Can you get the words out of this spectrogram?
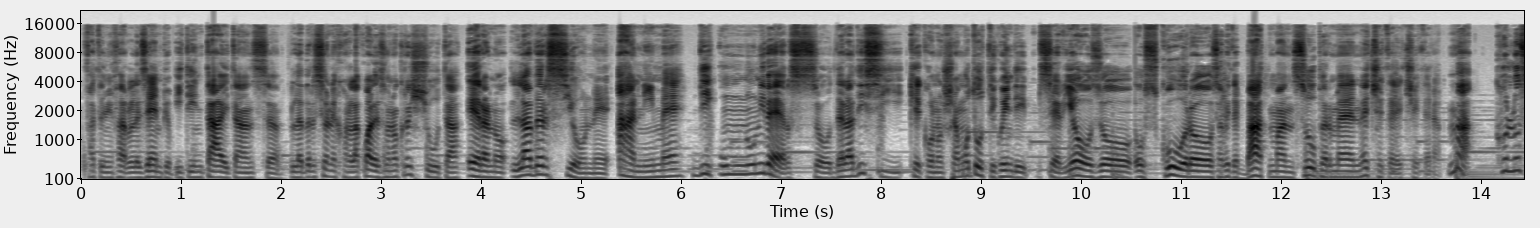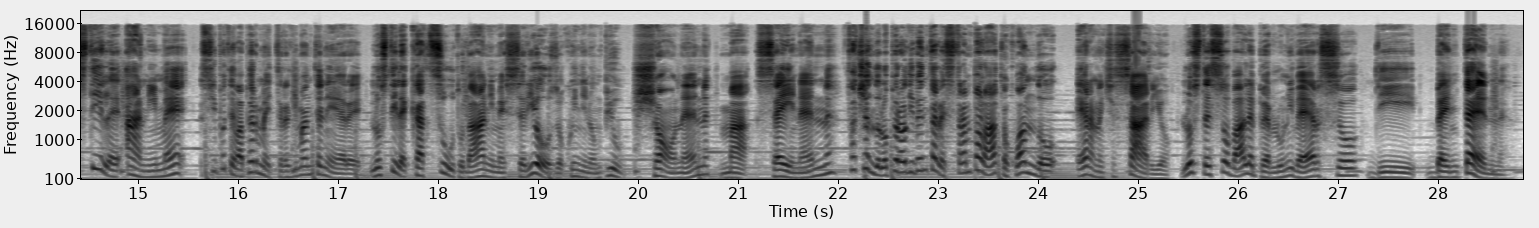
fatemi fare l'esempio, i Teen Titans, la versione con la quale sono cresciuta, erano la versione anime di un universo della DC che conosciamo tutti, quindi serioso, oscuro, sapete Batman, Superman, eccetera eccetera. Ma con lo stile anime si poteva permettere di mantenere lo stile cazzuto da anime serioso, quindi non più shonen, ma seinen, facendolo però diventare strampalato quando era necessario. Lo stesso vale per l'universo di Ben 10,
